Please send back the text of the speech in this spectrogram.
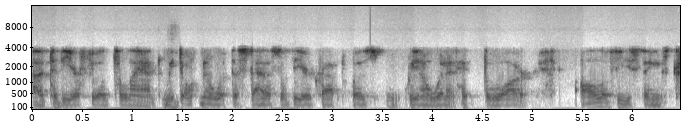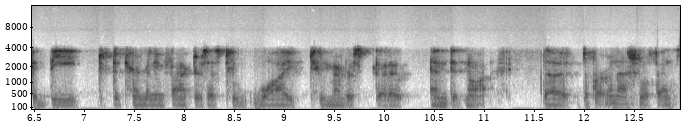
uh, to the airfield to land. We don't know what the status of the aircraft was, you know, when it hit the water. All of these things could be determining factors as to why two members got out and did not the Department of National Defense,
